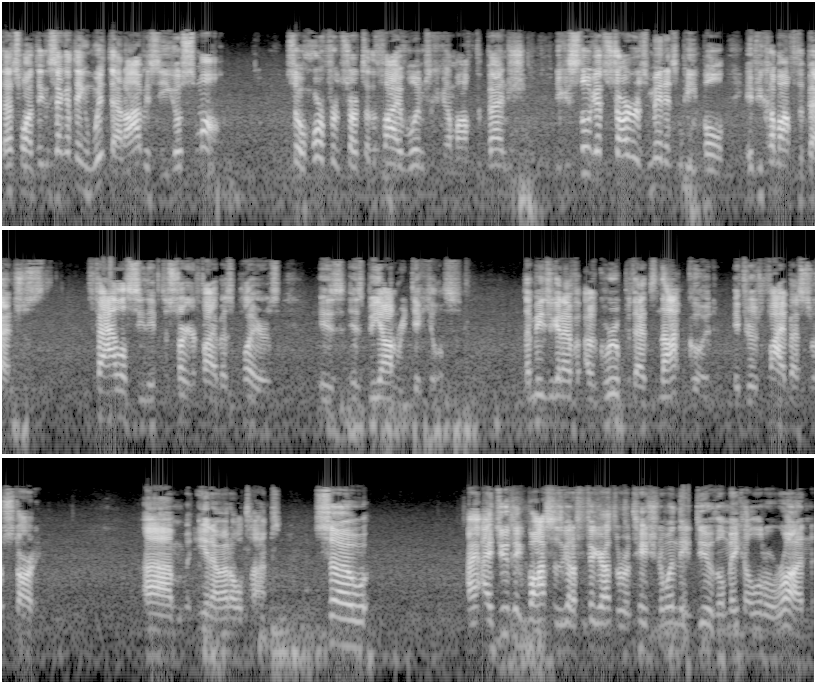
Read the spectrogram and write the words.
That's one thing. The second thing with that, obviously, you go small. So Horford starts at the five. Williams can come off the bench. You can still get starters minutes, people, if you come off the bench. Fallacy they have to start your five best players is is beyond ridiculous. That means you're gonna have a group that's not good if your five best are starting. Um, you know, at all times. So I, I do think Boston's gonna figure out the rotation, and when they do, they'll make a little run,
